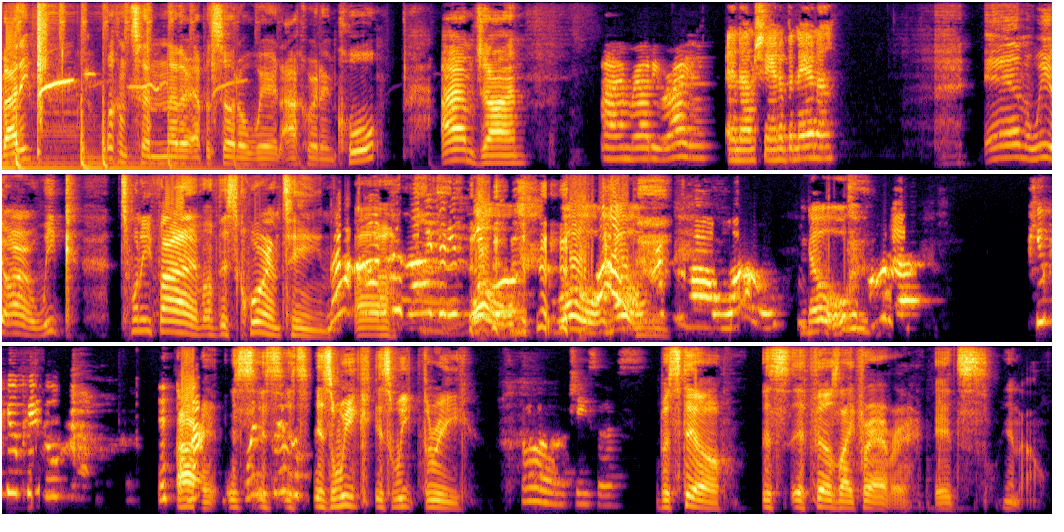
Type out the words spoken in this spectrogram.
Hey, everybody. Welcome to another episode of Weird, Awkward, and Cool. I'm John, I'm Rowdy Ryan. And I'm Shanna Banana. and we are week 25 of this quarantine. No, Uh, I'm lying to. Whoa, whoa, no, Oh, whoa. no. Hold. Pew, pew, pew. all right, it's, What it's, it's, it's week it's week three, Oh, Jesus. but still, it's it feels like forever. It's you know,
